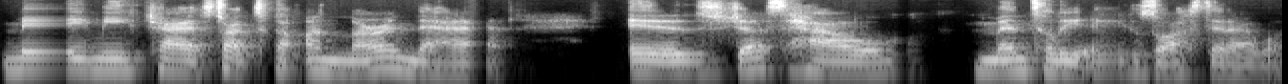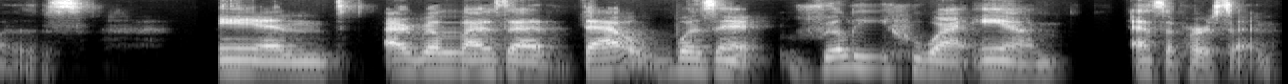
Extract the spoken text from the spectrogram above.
made me try to start to unlearn that is just how mentally exhausted I was. And I realized that that wasn't really who I am as a person.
